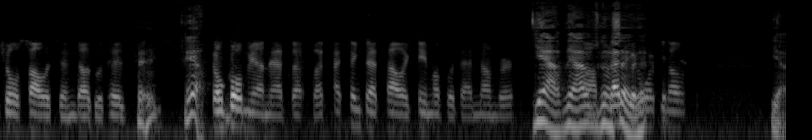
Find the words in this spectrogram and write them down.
Joel Salatin does with his pigs. Mm-hmm. Yeah. Don't quote me on that, but, but I think that's how I came up with that number. Yeah, yeah. I was Um, going to say been that. working out- Yeah,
